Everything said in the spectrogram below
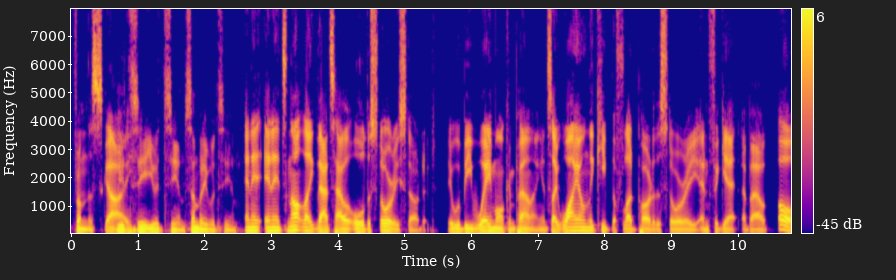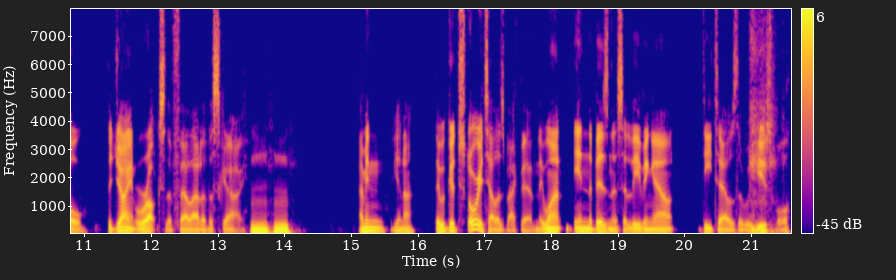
from the sky. you'd see, you would see him. Somebody would see him. And it and it's not like that's how all the stories started. It would be way more compelling. It's like why only keep the flood part of the story and forget about oh the giant rocks that fell out of the sky. Mm-hmm. I mean, you know, They were good storytellers back then. They weren't in the business of leaving out details that were useful.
